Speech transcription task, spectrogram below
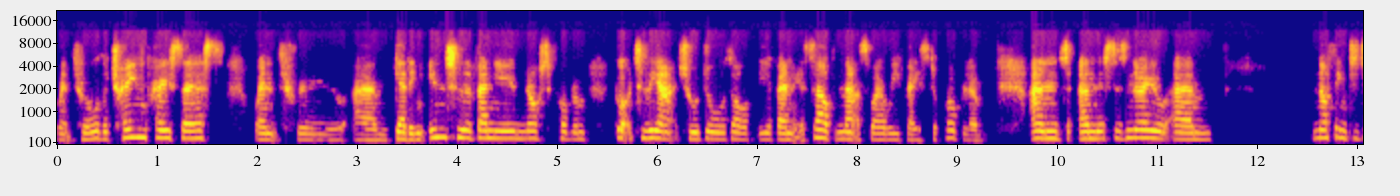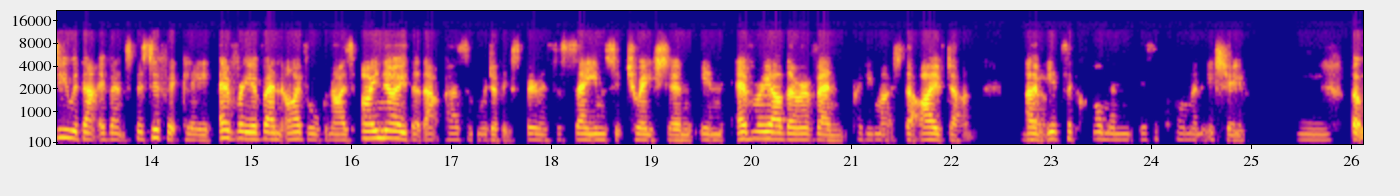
went through all the train process, went through um, getting into the venue, not a problem, got to the actual doors of the event itself, and that's where we faced a problem. And and this is no um, nothing to do with that event specifically. Every event I've organised, I know that that person would have experienced the same situation in every other event, pretty much that I've done. Um, yeah. Um, it's a common it's a common issue. Mm. But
